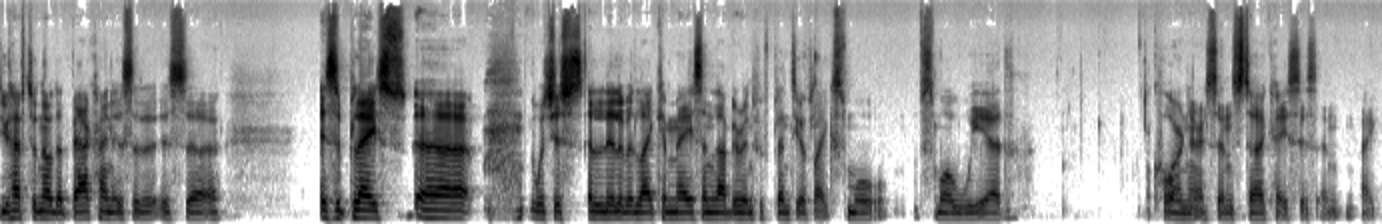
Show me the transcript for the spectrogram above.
you have to know that Berghain is a, is a, is a place uh, which is a little bit like a maze and labyrinth with plenty of like small small weird corners and staircases and like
